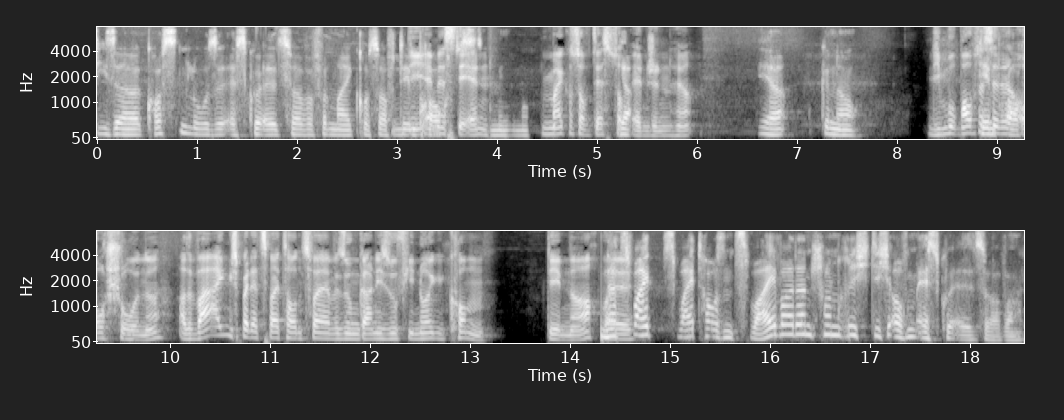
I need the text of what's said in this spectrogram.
dieser kostenlose SQL-Server von Microsoft? Den die MSDN, Microsoft Desktop ja. Engine, ja. Ja, genau. Die brauchtest du dann auch schon, ne? Also war eigentlich bei der 2002er Version gar nicht so viel neu gekommen. Demnach. Weil Na, zwei, 2002 war dann schon richtig auf dem SQL-Server.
